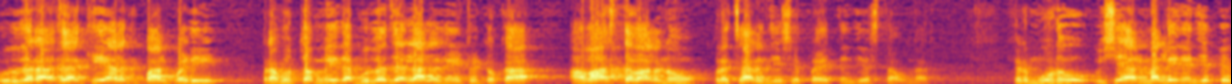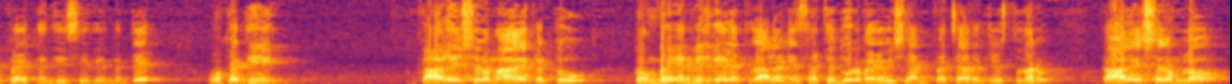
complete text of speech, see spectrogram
బురద రాజకీయాలకు పాల్పడి ప్రభుత్వం మీద బురద జల్లాలనేటువంటి ఒక అవాస్తవాలను ప్రచారం చేసే ప్రయత్నం చేస్తూ ఉన్నారు. ఇక్కడ మూడు విషయాలు మళ్ళీ నేను చెప్పే ప్రయత్నం చేసేది ఏంటంటే ఒకటి కాళేశ్వరం ఆయకట్టు తొంభై ఎనిమిది వేల ఎకరాలనే సత్యదూరమైన విషయాన్ని ప్రచారం చేస్తున్నారు. కాళేశ్వరంలో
